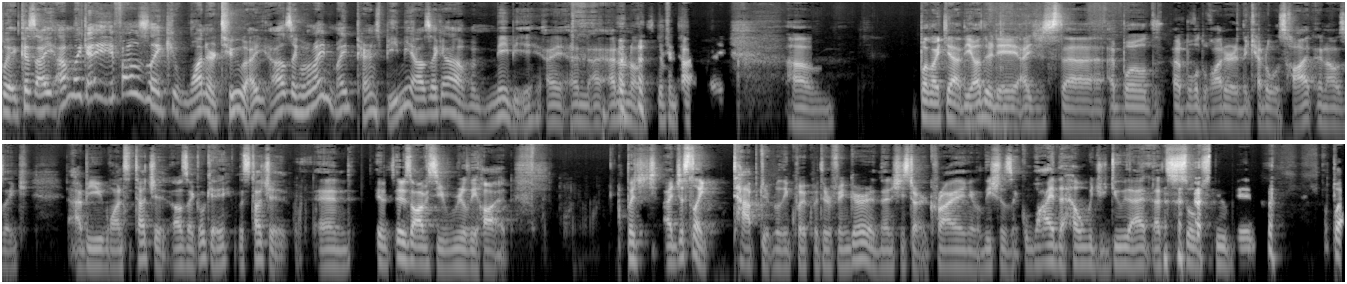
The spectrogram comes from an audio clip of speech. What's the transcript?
but because I, I'm like, I, if I was like one or two, I, I was like, when my, my parents beat me, I was like, oh, but maybe. I, and I, I don't know, it's different time, right? Um, but like, yeah, the other day, I just, uh, I boiled, I boiled water and the kettle was hot, and I was like, Abby wants to touch it. I was like, okay, let's touch it, and it, it was obviously really hot. But sh- I just like tapped it really quick with her finger, and then she started crying. And Alicia was like, "Why the hell would you do that? That's so stupid." But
